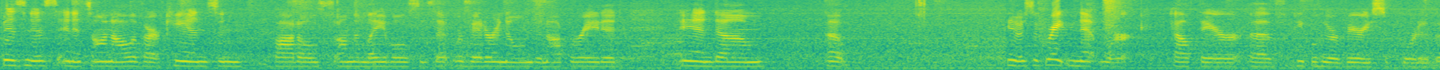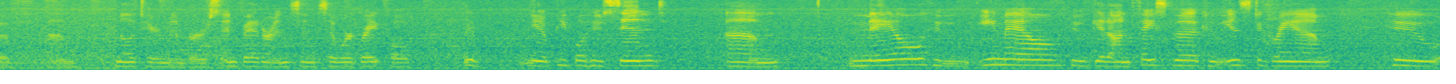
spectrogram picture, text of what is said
business and it's on all of our cans and bottles on the labels is that we're veteran owned and operated and um, uh, you know it's a great network out there of people who are very supportive of um, military members and veterans and so we're grateful. We have you know people who send um, mail who email who get on facebook who instagram who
